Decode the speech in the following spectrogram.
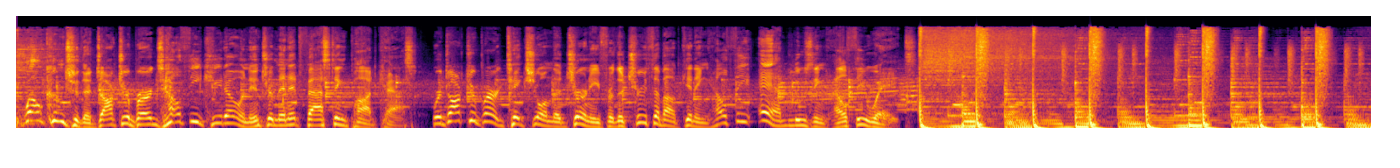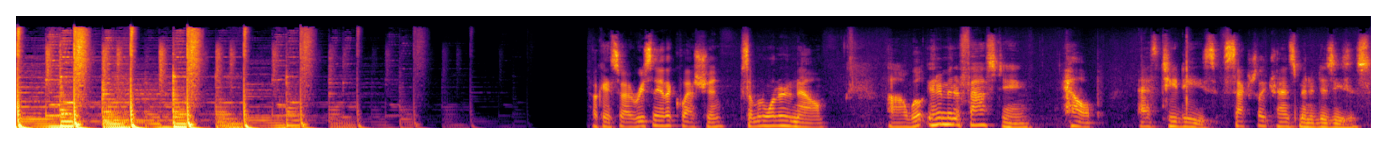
Welcome to the Dr. Berg's Healthy Keto and Intermittent Fasting Podcast, where Dr. Berg takes you on the journey for the truth about getting healthy and losing healthy weight. Okay, so I recently had a question. Someone wanted to know uh, Will intermittent fasting help STDs, sexually transmitted diseases?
